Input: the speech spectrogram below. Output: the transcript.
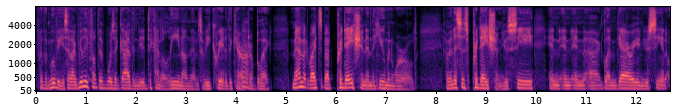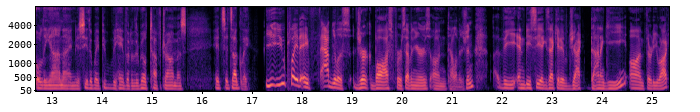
for the movie. He said, I really felt there was a guy that needed to kind of lean on them. So he created the character Huh. of Blake. Mamet writes about predation in the human world. I mean, this is predation. You see in in in uh, Glengarry, and you see in Oleanna, and you see the way people behave that are the real tough dramas. It's it's ugly. You, you played a fabulous jerk boss for seven years on television. Uh, The NBC executive Jack Donaghy on 30 Rock.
